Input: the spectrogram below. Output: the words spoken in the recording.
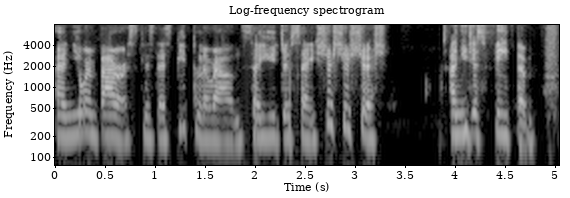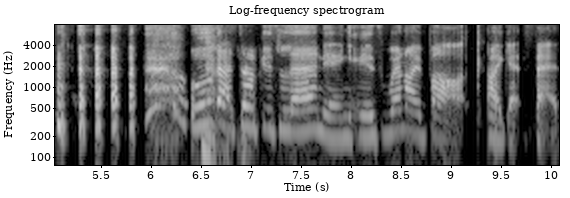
and you're embarrassed because there's people around so you just say shush shush shush and you just feed them. All that dog is learning is when I bark, I get fed,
